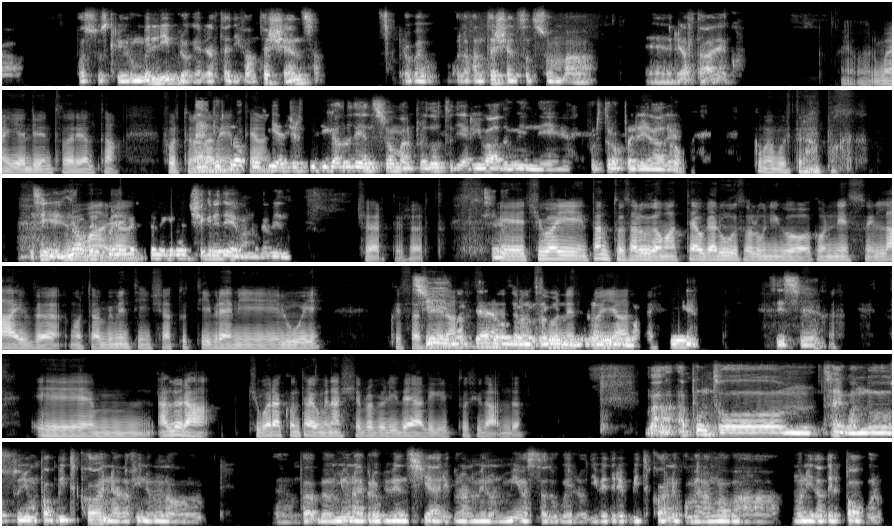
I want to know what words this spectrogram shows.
posso scrivere un bel libro che in realtà è di fantascienza, però poi quella fantascienza insomma è realtà, ecco. Eh, ormai è diventata realtà, fortunatamente. Eh, purtroppo anche. sì, è certificato te, insomma, il prodotto ti è arrivato, quindi purtroppo è reale. Come, come purtroppo? Sì, no, per quelle anche. persone che non ci credevano, capito? Certo, certo. Sì. E ci vuoi, intanto saluto Matteo Caruso, l'unico connesso in live, molto probabilmente vince a tutti i premi lui questa sì, sera, Matteo, se, non si connettono gli altri. Sì, sì. sì. e, um, allora, ci vuoi raccontare come nasce proprio l'idea di Crypto Ciudad? Ma appunto, mm, sai, quando studi un po' Bitcoin, alla fine uno, eh, vabbè, ognuno ha i propri pensieri, però almeno il mio è stato quello di vedere Bitcoin come la nuova moneta del popolo,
